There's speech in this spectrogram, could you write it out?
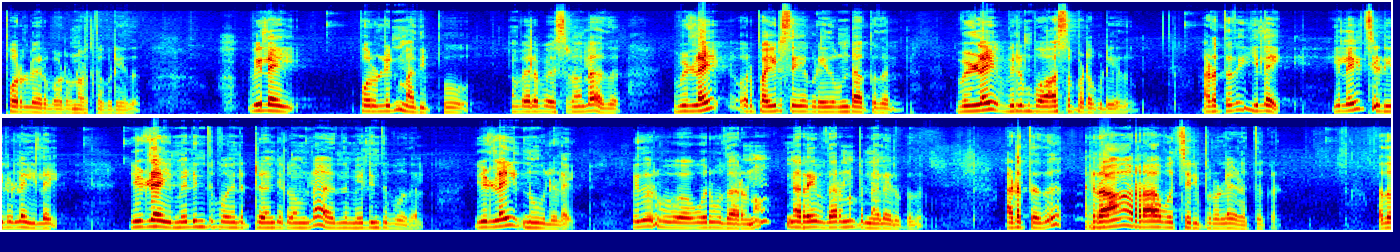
பொருள் வேறுபாடு உணர்த்தக்கூடியது. விலை பொருளின் மதிப்பு. வேலை பேசுகிறோம்ல அது. விலை ஒரு பயிர் செய்யக்கூடியது உண்டாக்குதல். விலை விரும்ப ஆசைப்படக்கூடியது. அடுத்தது இலை. இலை செடியிலுள்ள இலை. இழை மெலிந்து போயிட்டேன்னு சொல்லுவோம்ல அது மெலிந்து போதல். இலை நூல் இலை. இது ஒரு ஒரு உதாரணம். நிறைய உதாரணம் பின்னால் இருக்குது. அடுத்தது ரா ரா உச்சரிப்பில் உள்ள எழுத்துக்கள். அதை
